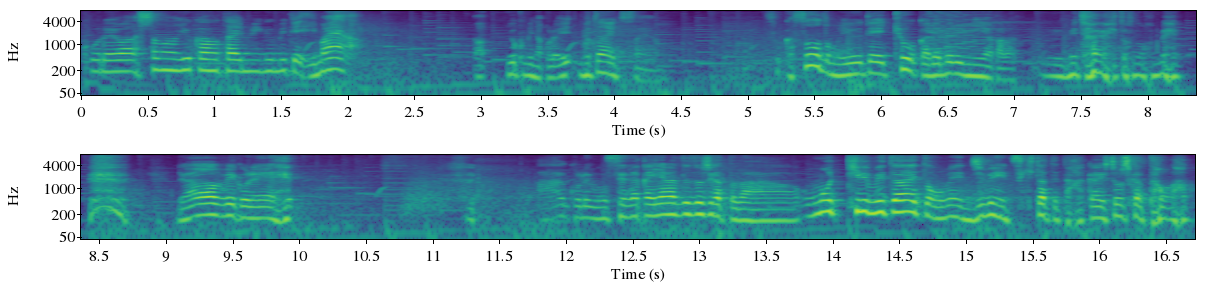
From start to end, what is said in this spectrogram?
これは下の床のタイミング見て、今やあ、よくみんなこれ、メタナイトさんやん。そっか、ソードも言うて強化レベル2やから、メタナイトの目。やーべ、これ。あー、これもう背中やらんでほしかったな。思いっきりメタナイトの面地面に突き立てて破壊してほしかったわ。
